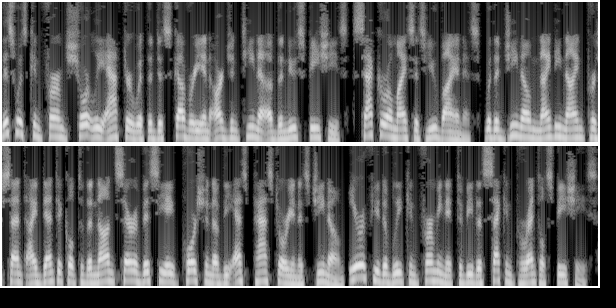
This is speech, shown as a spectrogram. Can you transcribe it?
this was confirmed shortly after with the discovery in Argentina of the new species, Saccharomyces eubayanus, with a genome 99% identical to the non-cerevisiae portion of the S. pastorianus genome, irrefutably confirming it to be the second parental species.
